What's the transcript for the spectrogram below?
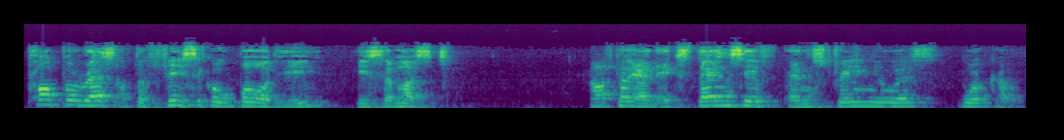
proper rest of the physical body is a must. After an extensive and strenuous workout.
